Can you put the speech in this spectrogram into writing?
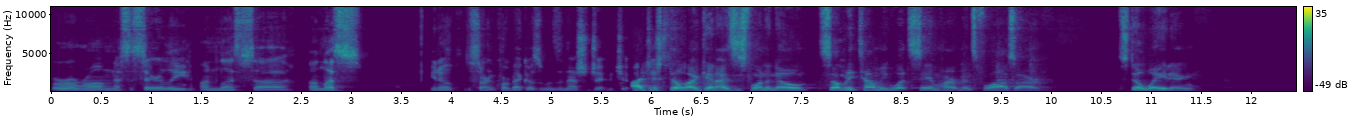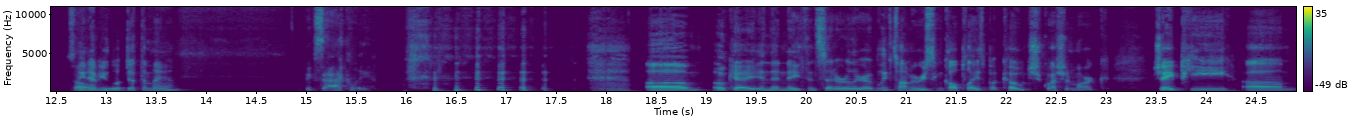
or a wrong necessarily, unless uh unless you know the starting quarterback goes and wins the national championship. I just still again, I just want to know. Somebody tell me what Sam Hartman's flaws are. Still waiting. So, I mean, have you looked at the man? Exactly. um, okay. And then Nathan said earlier, I believe Tommy Rees can call plays, but coach question mark. JP um,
